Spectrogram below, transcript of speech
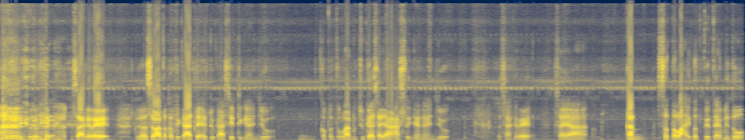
Terus akhirnya dalam suatu ketika ada edukasi di Nganjuk. Hmm. Kebetulan juga saya aslinya Nganjuk. Terus akhirnya saya kan setelah ikut BTM itu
